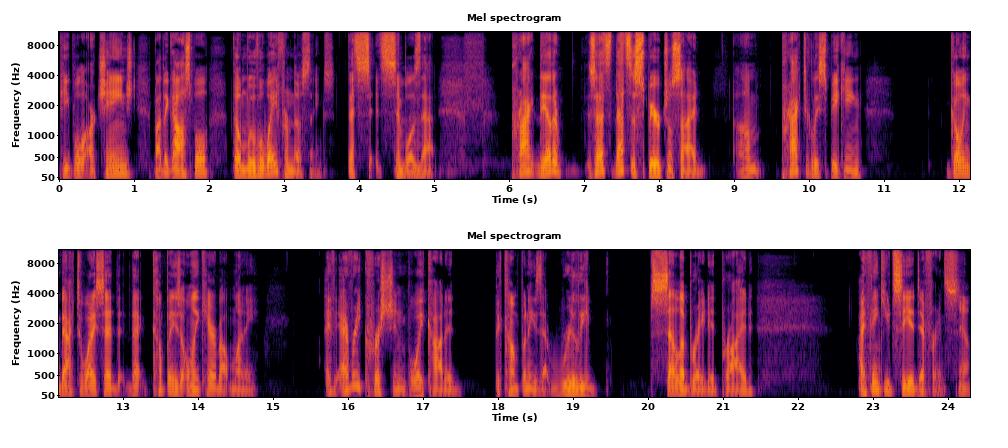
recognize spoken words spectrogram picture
people are changed by the gospel, they'll move away from those things. That's it's simple as Mhm. that. Prac- the other so that's that's the spiritual side. Um, practically speaking, going back to what I said that companies only care about money. If every Christian boycotted the companies that really celebrated pride, I think you'd see a difference. Yeah.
